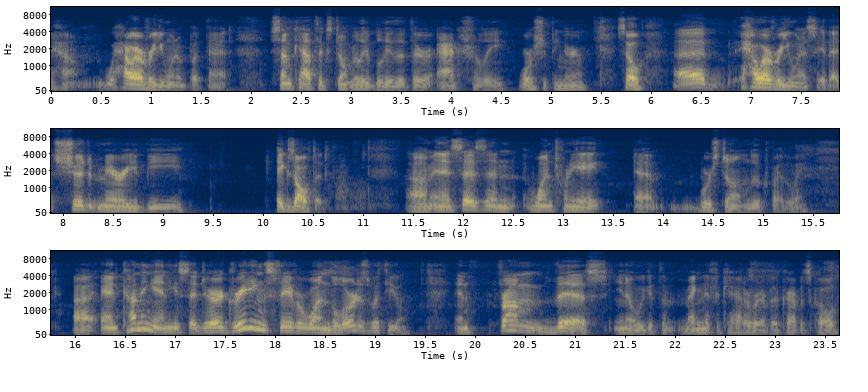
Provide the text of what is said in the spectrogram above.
how, however you want to put that. Some Catholics don't really believe that they're actually worshiping her. So, uh, however you want to say that, should Mary be exalted? Um, and it says in 128, uh, we're still in Luke, by the way. Uh, and coming in, he said to her, Greetings, favor one, the Lord is with you. And from this, you know, we get the Magnificat or whatever the crap it's called,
